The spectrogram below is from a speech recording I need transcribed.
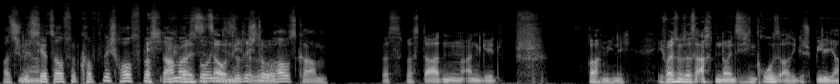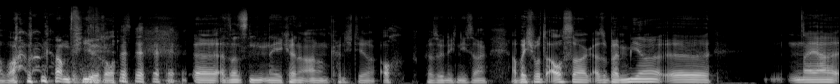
Also ich Ja. wüsste jetzt aus dem Kopf nicht raus, was Ich- ich damals weiß so in diese nicht, Richtung also- rauskam. Was, was Daten angeht, pff, frag mich nicht. Ich weiß nur, dass 98 ein großartiges Spieljahr war. Da kam viel raus. äh, ansonsten, nee, keine Ahnung, kann ich dir auch persönlich nicht sagen. Aber ich würde auch sagen, also bei mir, äh, naja,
